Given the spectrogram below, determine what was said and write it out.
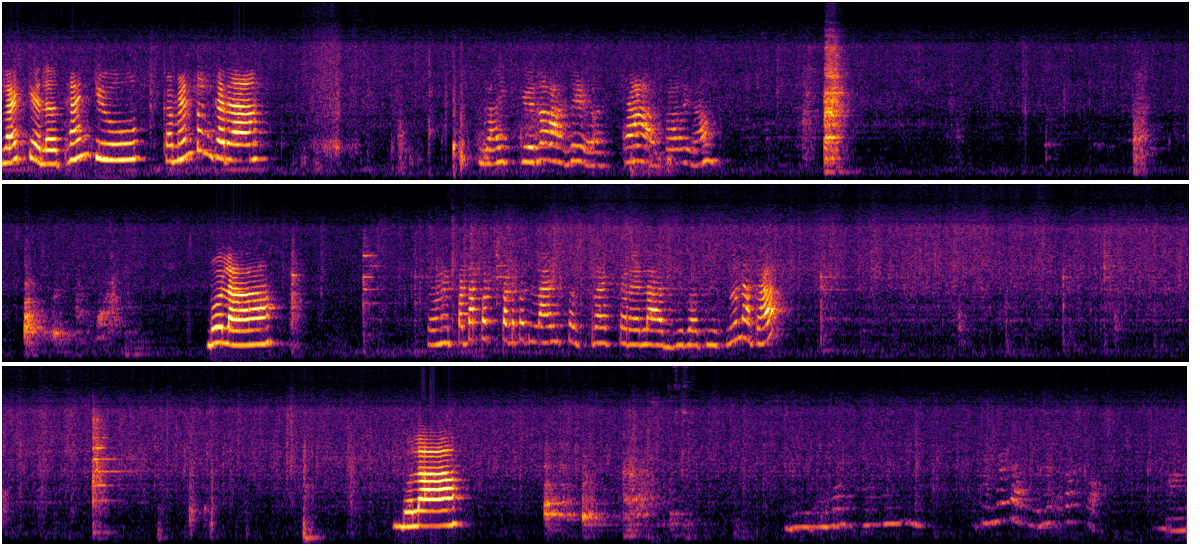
लाईक केलं. थँक्यू कमेंट पण करा. लाईक केलं आहे. अच्छा सॉरी हा. बोला. पटापट पटापट लाईक सबस्क्राईब करायला अजिबात विसरू नका. बोला.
